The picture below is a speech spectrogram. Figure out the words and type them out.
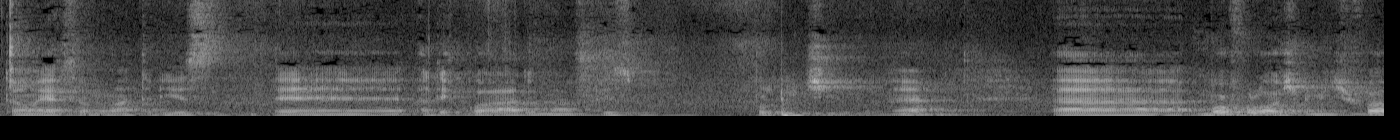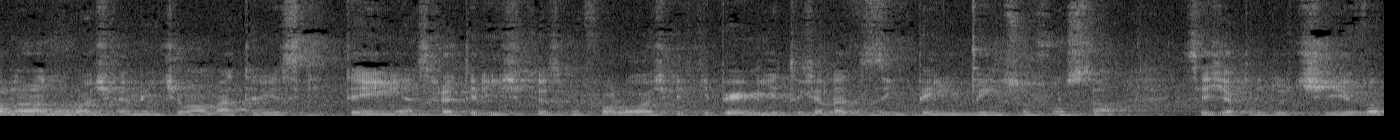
Então, essa é uma matriz é, adequada, uma matriz produtiva, né? Ah, morfologicamente falando, logicamente é uma matriz que tem as características morfológicas que permitam que ela desempenhe bem sua função, seja produtiva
